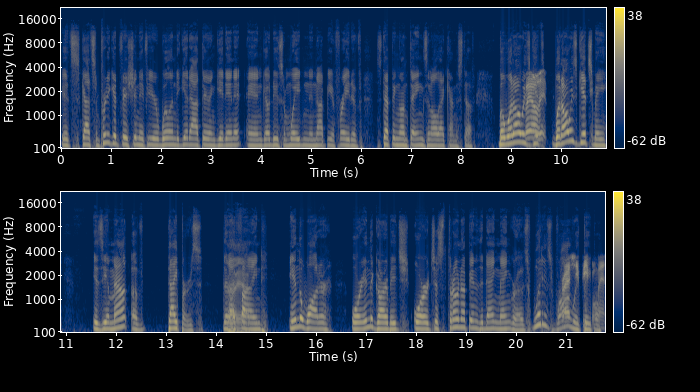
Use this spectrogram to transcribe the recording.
It's got some pretty good fishing if you're willing to get out there and get in it and go do some wading and not be afraid of stepping on things and all that kind of stuff. But what always Well, gets it- what always gets me is the amount of diapers that Oh, I yeah. find in the water or in the garbage or just thrown up into the dang mangroves. What is wrong Trashy with people, people? man.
